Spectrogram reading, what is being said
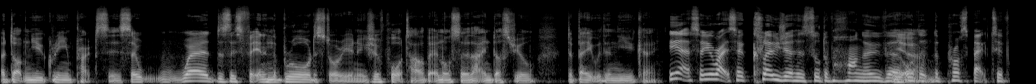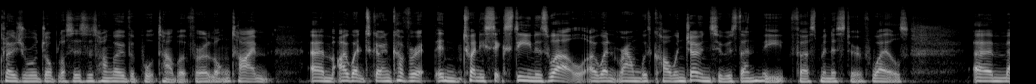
adopt new green practices. So, where does this fit in in the broader story, Anoosh, of Port Talbot and also that industrial debate within the UK? Yeah, so you're right. So closure has sort of hung over, Yeah. or the, the prospect of closure or job losses has hung over Port Talbot for a long time. Um, I went to go and cover it in 2016 as well. I went round with Carwyn Jones, who was then the First Minister of Wales, um,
